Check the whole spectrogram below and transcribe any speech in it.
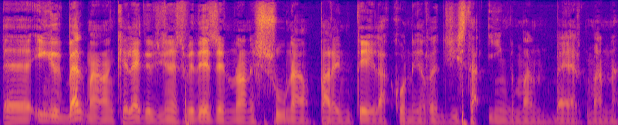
Eh, Ingrid Bergman, anche lei di origine svedese, non ha nessuna parentela con il regista Ingman Bergman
